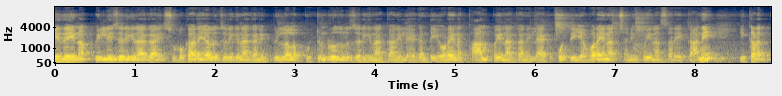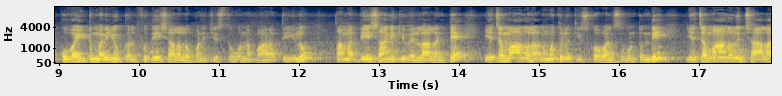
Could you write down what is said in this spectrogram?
ఏదైనా పెళ్ళి జరిగినా కానీ శుభకార్యాలు జరిగినా కానీ పిల్లల పుట్టినరోజులు జరిగినా కానీ లేకంటే ఎవరైనా కాన్పోయినా కానీ లేకపోతే ఎవరైనా చనిపోయినా సరే కానీ ఇక్కడ కువైట్ మరియు గల్ఫ్ దేశాలలో పనిచేస్తూ ఉన్న భారతీయులు తమ దేశాన్ని దేశానికి వెళ్ళాలంటే యజమానుల అనుమతులు తీసుకోవాల్సి ఉంటుంది. యజమానులు చాలా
